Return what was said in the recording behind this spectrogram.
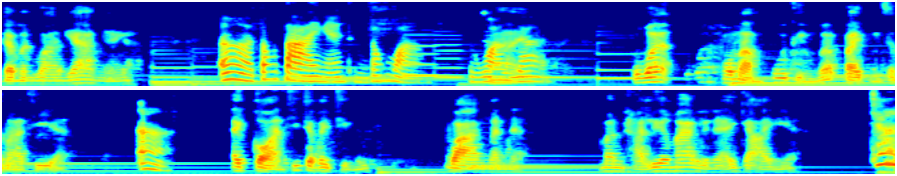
แต่มันวางยากไงเออ ต้องตายไง ถึงต้องวาง ถึงวางใช่ได้เเพราะว่าพอหม่ำพูดถึงว่าไปถึงสมาธิอะอ่าไอ้ก่อนที่จะไปถึงวางมันเนี่ยมันหาเรื่องมากเลยนะไอ้กายเนี่ย ใช่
